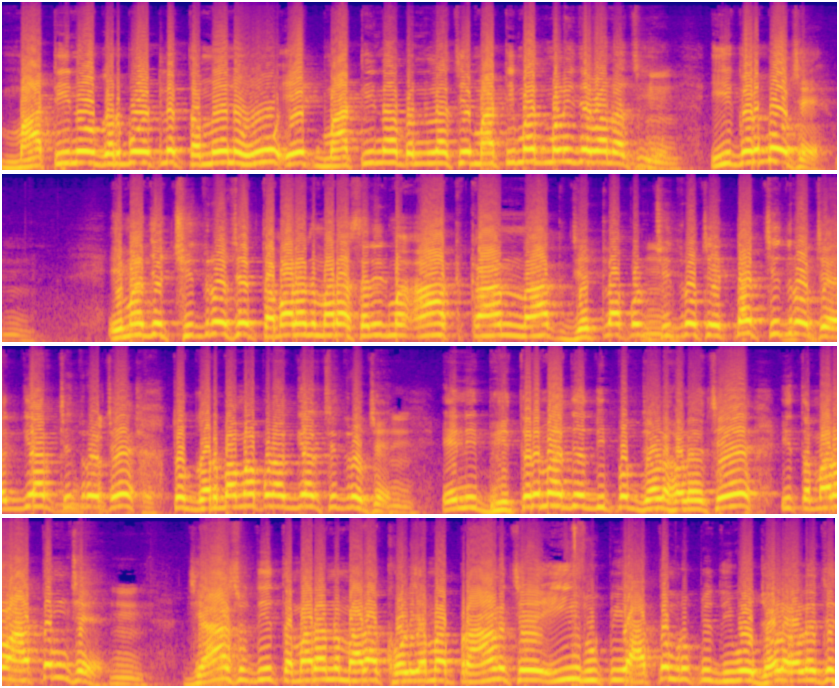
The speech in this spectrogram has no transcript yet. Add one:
માટીનો ગરબો એટલે તમે ને હું એક માટીના બનેલા છે માટીમાં જ મળી જવાના છીએ. ઈ ગરબો છે. એમાં જે છિદ્રો છે તમારા ને મારા શરીરમાં આંખ કાન નાક જેટલા પણ છિદ્રો છે એટલા જ છિદ્રો છે. અગિયાર છિદ્રો છે તો ગરબામાં પણ અગિયાર છિદ્રો છે. એની ભીતરમાં જે દીપક જળ હળે છે એ તમારો આતંક છે. જ્યાં સુધી તમારા ને મારા ખોળિયામાં પ્રાણ છે ઈ રૂપી આત્મરૂપી દીવો જળ હળે છે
